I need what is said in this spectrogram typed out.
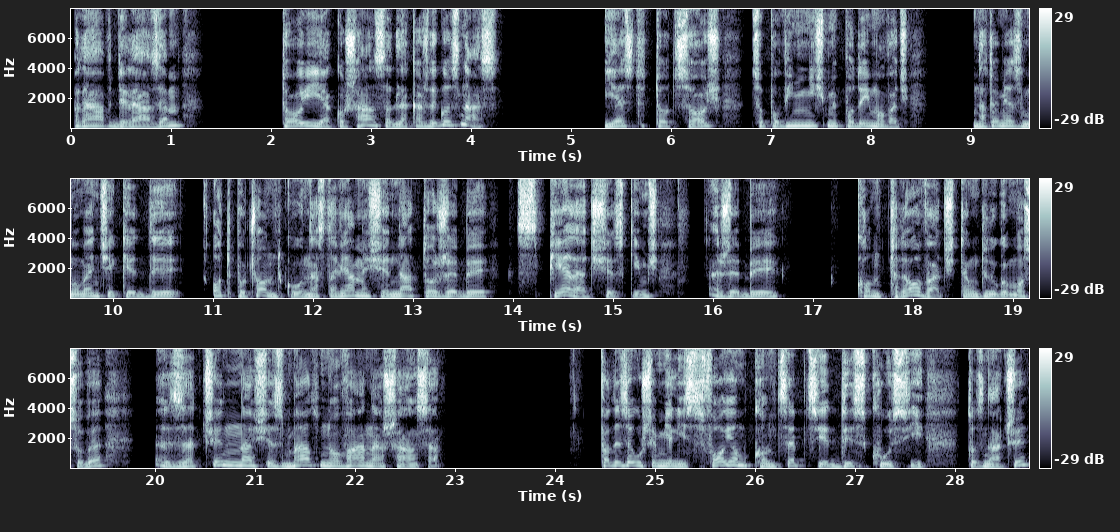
prawdy razem to i jako szansa dla każdego z nas. Jest to coś, co powinniśmy podejmować. Natomiast w momencie, kiedy od początku nastawiamy się na to, żeby spierać się z kimś, żeby kontrować tę drugą osobę, zaczyna się zmarnowana szansa. Faryzeusze mieli swoją koncepcję dyskusji, to znaczy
